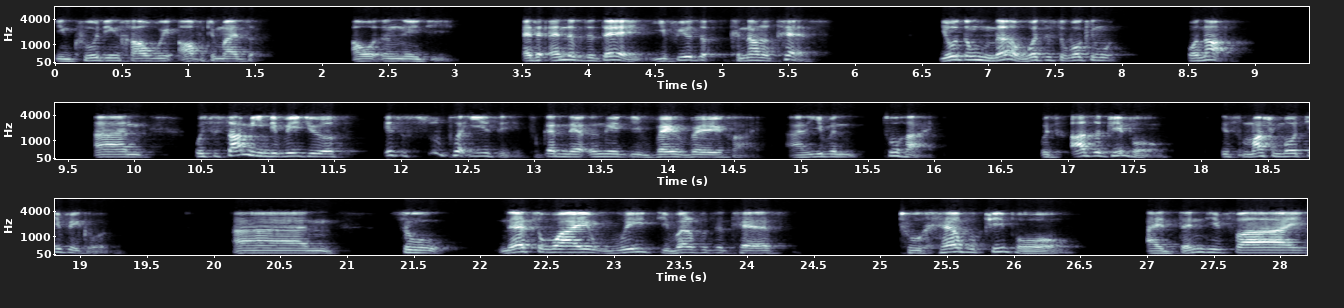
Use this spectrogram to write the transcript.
including how we optimize our NAD. At the end of the day, if you cannot test, you don't know what is working or not. And with some individuals, it's super easy to get their NAD very, very high and even too high. With other people, it's much more difficult. And so that's why we developed the test to help people identify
